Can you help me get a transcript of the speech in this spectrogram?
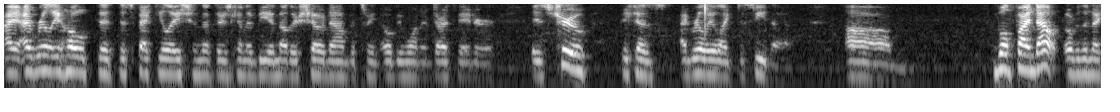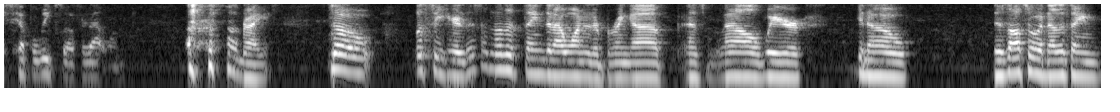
I, I really hope that the speculation that there's going to be another showdown between obi-wan and darth vader is true because I'd really like to see that. Um, we'll find out over the next couple weeks though for that one. right. So let's see here. There's another thing that I wanted to bring up as well, where you know, there's also another thing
